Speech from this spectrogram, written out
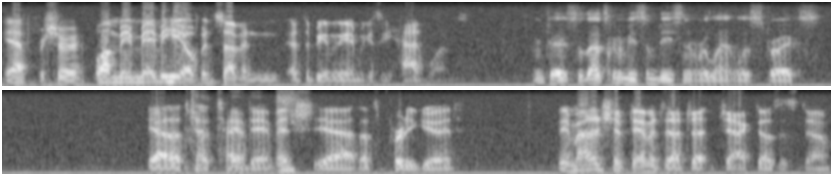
yeah, for sure. Well, I mean, maybe he opened seven at the beginning of the game because he had ones. Okay, so that's gonna be some decent relentless strikes. Yeah, that's Ten what ten damage. damage. Yeah, that's pretty good. The amount of chip damage that Jack does is dumb.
